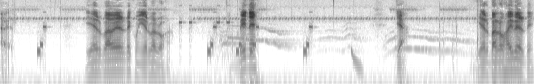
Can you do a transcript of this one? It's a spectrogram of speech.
A ver. hierba verde con hierba roja. Combine. Ya. Hierba roja y verde.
